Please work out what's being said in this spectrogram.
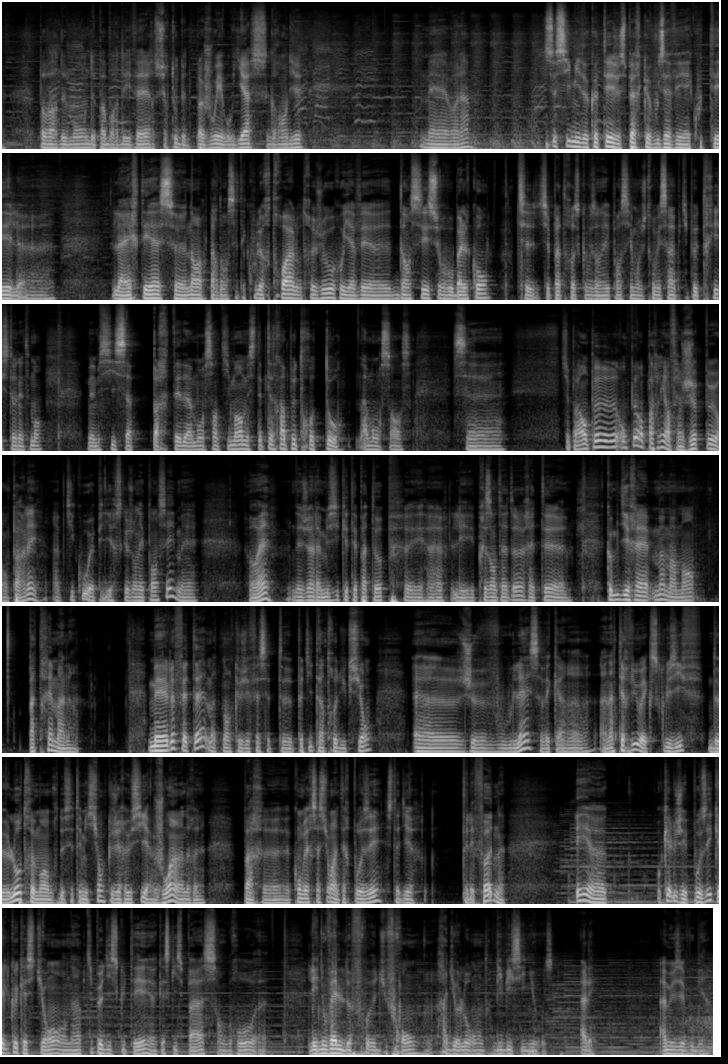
pas voir de monde, de pas boire des verres, surtout de ne pas jouer au Yas, grand Dieu. Mais voilà. Ceci mis de côté, j'espère que vous avez écouté le, la RTS, euh, non, pardon, c'était Couleur 3 l'autre jour où il y avait euh, Danser sur vos balcons. Je sais pas trop ce que vous en avez pensé, moi je trouvais ça un petit peu triste honnêtement, même si ça partait d'un bon sentiment, mais c'était peut-être un peu trop tôt, à mon sens. C'est... Je sais pas, on peut, on peut en parler, enfin je peux en parler un petit coup et puis dire ce que j'en ai pensé, mais ouais, déjà la musique était pas top et euh, les présentateurs étaient, euh, comme dirait ma maman, pas très malins. Mais le fait est, maintenant que j'ai fait cette euh, petite introduction, euh, je vous laisse avec un, interview exclusif de l'autre membre de cette émission que j'ai réussi à joindre par euh, conversation interposée, c'est-à-dire téléphone, et auquel j'ai posé quelques questions. On a un petit peu discuté, qu'est-ce qui se passe, en gros, les nouvelles de du front, Radio Londres, BBC News. Allez, amusez-vous bien.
